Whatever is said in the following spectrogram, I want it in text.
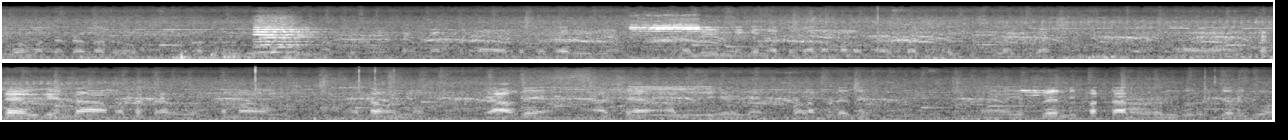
ಯುವ ಮತದಾರರು ಮತ್ತು ಇಪ್ಪತ್ತೈದು ವರ್ಷಕ್ಕಿಂತ ಕಡ್ಡಾಯವಾಗಿ ಎಲ್ಲ ಮತದಾರರು ತಮ್ಮ ಮತವನ್ನು ಯಾವುದೇ ಆಶಯ ಆಮಿಷಗಳಿಗೆ ಒಳಪಡದೆ ಏಪ್ರಿಲ್ ಇಪ್ಪತ್ತಾರರಂದು ಜರುಗುವ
